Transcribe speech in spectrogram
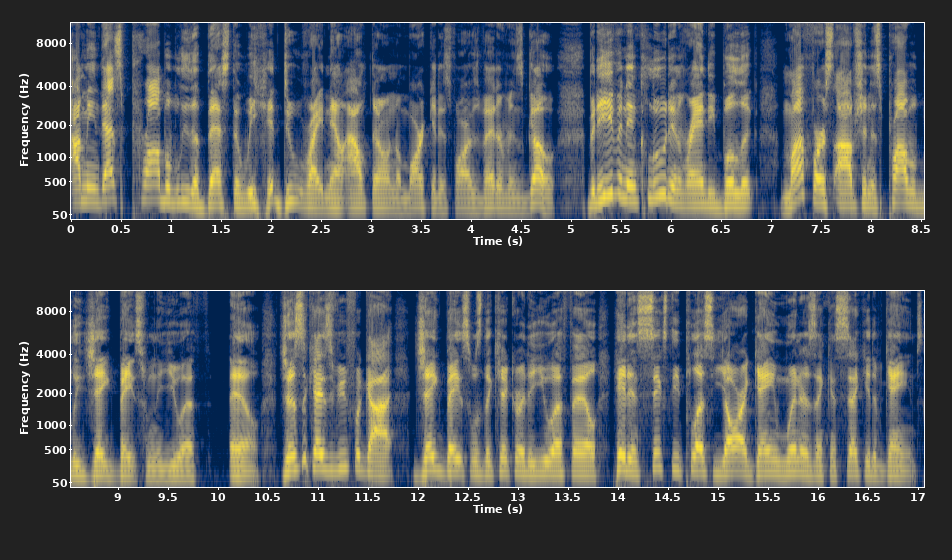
I mean, that's probably the best that we could do right now out there on the market as far as veterans go. But even including Randy Bullock, my first option is probably Jake Bates from the UF L. Just in case if you forgot, Jake Bates was the kicker of the UFL, hitting 60 plus yard game winners in consecutive games.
